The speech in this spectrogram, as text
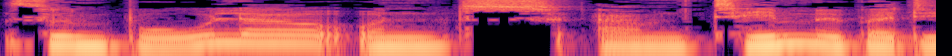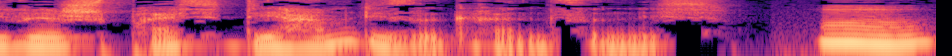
Symbole und ähm, Themen, über die wir sprechen, die haben diese Grenze nicht. Hm.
